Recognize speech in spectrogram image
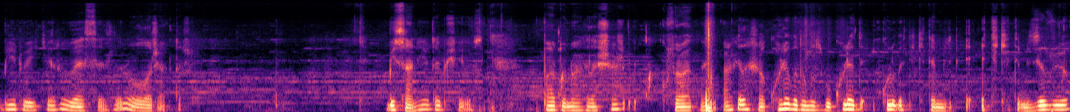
bir ve iki yarı olacaktır. Bir saniye de bir şey göster. Pardon arkadaşlar kusura bakmayın. Arkadaşlar kulüp adımız bu. Kulüp, kulüp etiketimiz, etiketimiz yazıyor.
